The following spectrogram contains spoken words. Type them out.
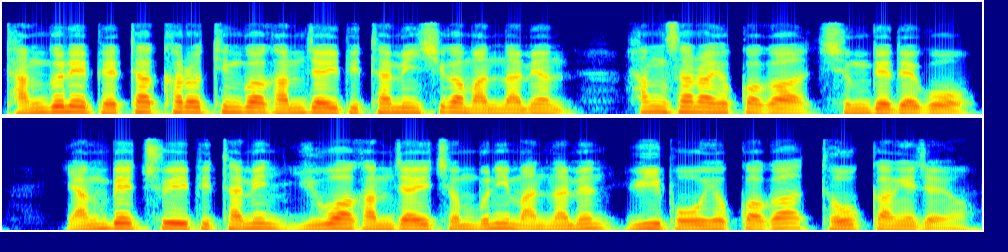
당근의 베타카로틴과 감자의 비타민 C가 만나면 항산화 효과가 증대되고 양배추의 비타민 U와 감자의 전분이 만나면 위 보호 효과가 더욱 강해져요.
